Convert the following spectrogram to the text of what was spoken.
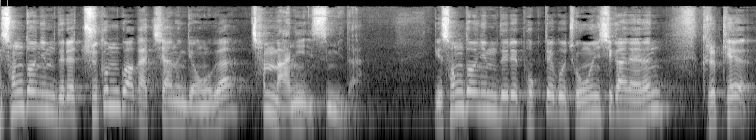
성도님들의 죽음과 같이 하는 경우가 참 많이 있습니다. 성도님들의 복되고 좋은 시간에는 그렇게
